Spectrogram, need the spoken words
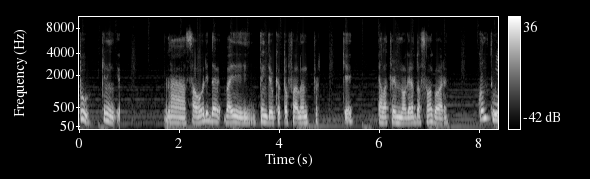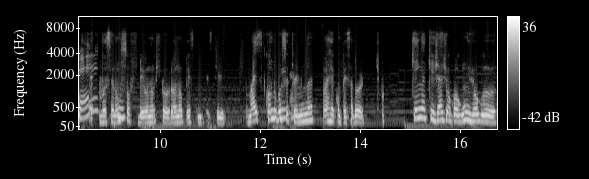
Pô, que nem eu- a Saori vai entender o que eu tô falando porque ela terminou a graduação agora. Quanto É? você não sofreu, não chorou, não pensou em desistir. Mas quando você termina, não é recompensador? Tipo, quem aqui já jogou algum jogo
